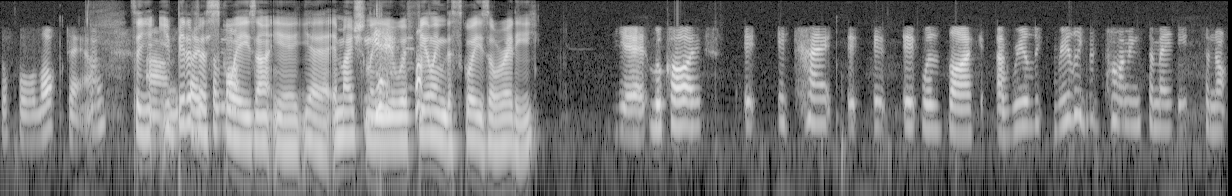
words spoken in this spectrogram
before lockdown. So you, you're a Um, bit so of a for my- squeeze, aren't you? Yeah, emotionally Yeah. you were feeling the squeeze already. Yeah, look, I it came it, it, it was like a really really good timing for me to not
